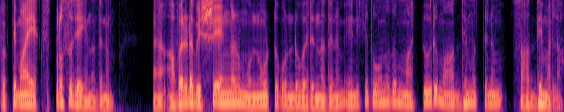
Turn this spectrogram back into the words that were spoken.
കൃത്യമായി എക്സ്പ്രസ് ചെയ്യുന്നതിനും അവരുടെ വിഷയങ്ങൾ മുന്നോട്ട് കൊണ്ടുവരുന്നതിനും എനിക്ക് തോന്നുന്നത് മറ്റൊരു മാധ്യമത്തിനും സാധ്യമല്ല.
